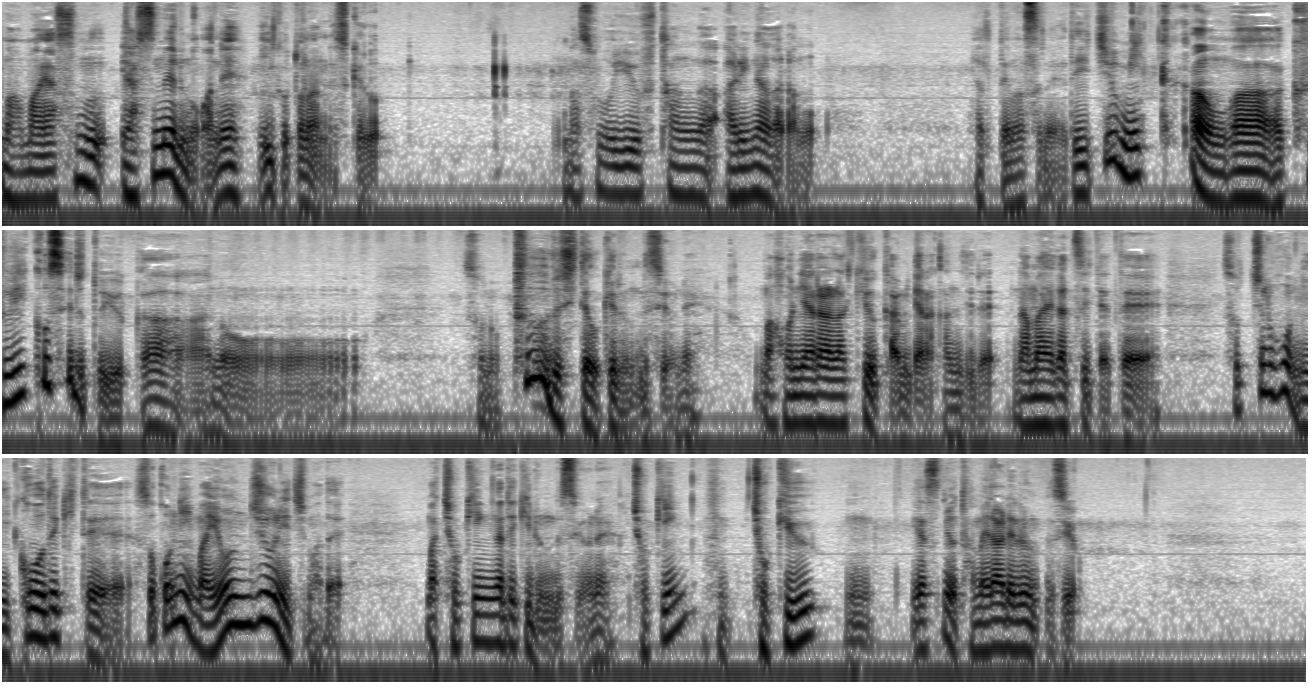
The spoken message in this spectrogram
まあまあ休む休めるのはねいいことなんですけど。まあそういう負担がありながらも。やってますね。で一応3日間は繰り越せるというかあのそのプールしておけるんですよね。まあほにゃらら休暇みたいな感じで名前がついててそっちの方に移行できてそこにま40日まで、まあ、貯金ができるんですよね。貯金？貯給、うん、休みを貯められるんですよ。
